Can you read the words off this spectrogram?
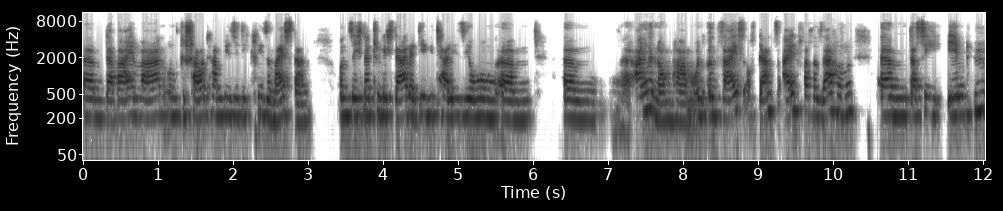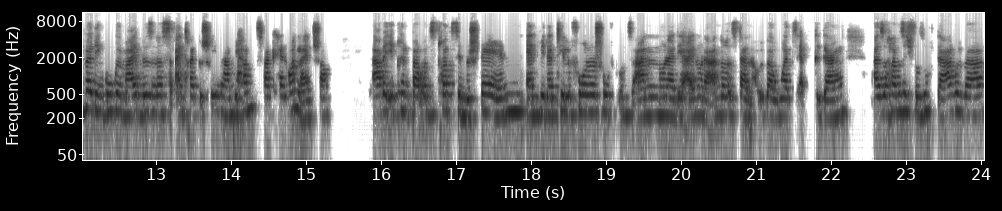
ähm, dabei waren und geschaut haben, wie sie die Krise meistern und sich natürlich da der Digitalisierung ähm, ähm, angenommen haben. Und, und sei es auf ganz einfache Sachen, ähm, dass sie eben über den Google My Business Eintrag geschrieben haben, wir haben zwar keinen Online-Shop, aber ihr könnt bei uns trotzdem bestellen. Entweder telefonisch ruft uns an oder die eine oder andere ist dann über WhatsApp gegangen. Also haben sich versucht, darüber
